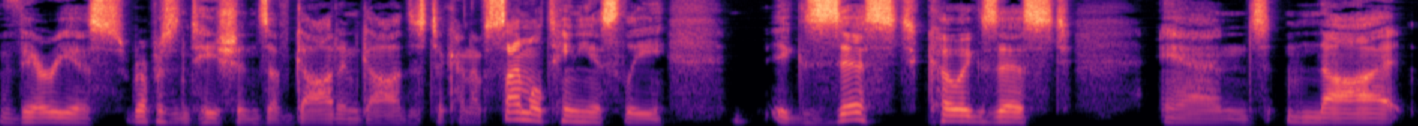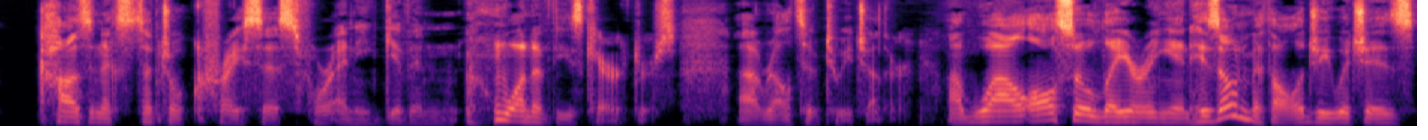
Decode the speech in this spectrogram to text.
various representations of God and gods to kind of simultaneously exist, coexist, and not cause an existential crisis for any given one of these characters uh, relative to each other, uh, while also layering in his own mythology, which is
